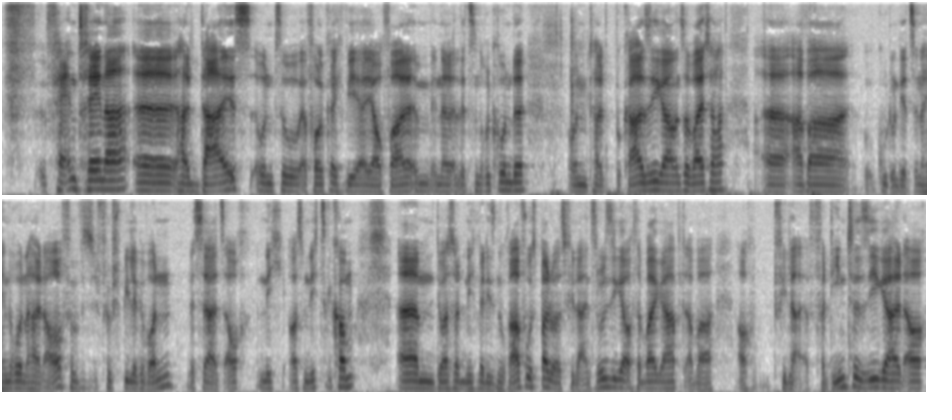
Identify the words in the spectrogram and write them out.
Fantrainer äh, halt da ist und so erfolgreich wie er ja auch war im, in der letzten Rückrunde und halt Pokalsieger und so weiter. Äh, aber gut, und jetzt in der Hinrunde halt auch fünf, fünf Spiele gewonnen. Ist ja jetzt auch nicht aus dem Nichts gekommen. Ähm, du hast halt nicht mehr diesen Hurra-Fußball, du hast viele 1-0-Siege auch dabei gehabt, aber auch viele verdiente Siege halt auch.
